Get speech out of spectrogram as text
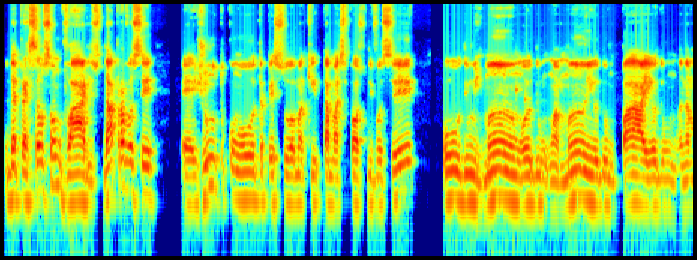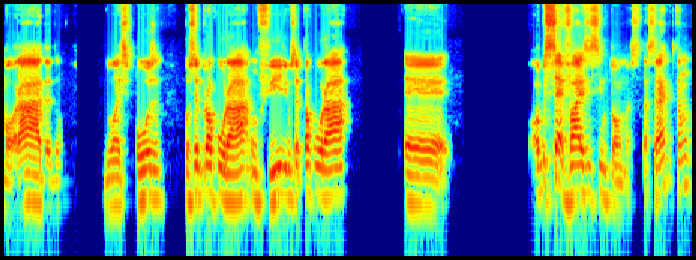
de depressão são vários. Dá para você, é, junto com outra pessoa que está mais próximo de você, ou de um irmão, ou de uma mãe, ou de um pai, ou de uma namorada, de, uma esposa, você procurar um filho, você procurar é, observar esses sintomas, tá certo? Então,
